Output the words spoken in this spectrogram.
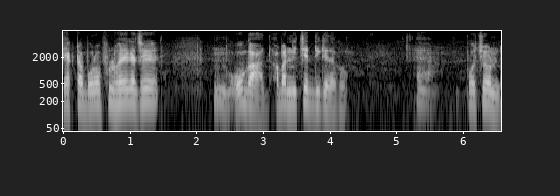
একটা বড় ফুল হয়ে গেছে। ও গাদ আবার নিচের দিকে দেখো। হ্যাঁ প্রচণ্ড।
